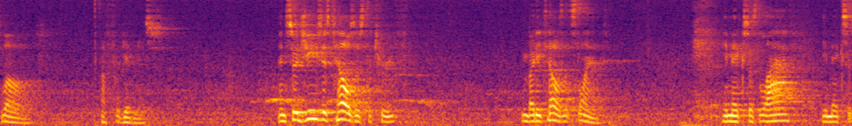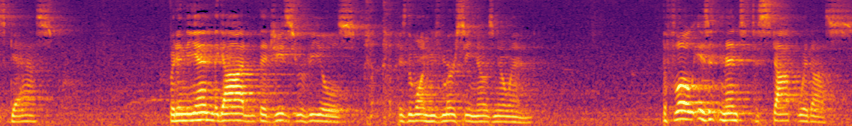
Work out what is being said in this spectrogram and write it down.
flow of forgiveness. And so Jesus tells us the truth, but he tells it slant. He makes us laugh, he makes us gasp. But in the end, the God that Jesus reveals is the one whose mercy knows no end. The flow isn't meant to stop with us,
